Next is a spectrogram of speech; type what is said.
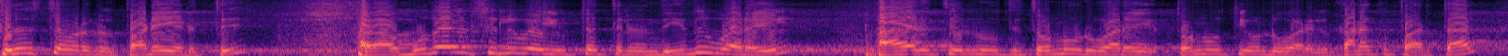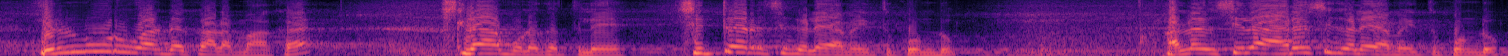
கிறிஸ்தவர்கள் படையெடுத்து அதாவது முதல் சிலுவை யுத்தத்திலிருந்து இதுவரையில் ஆயிரத்தி இருநூத்தி தொண்ணூறு வரை தொண்ணூத்தி ஒன்று வரையில் கணக்கு பார்த்தால் இருநூறு வருட காலமாக இஸ்லாம் உலகத்திலே சிற்றரசுகளை அமைத்துக் கொண்டும் அல்லது சில அரசுகளை அமைத்து கொண்டும்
